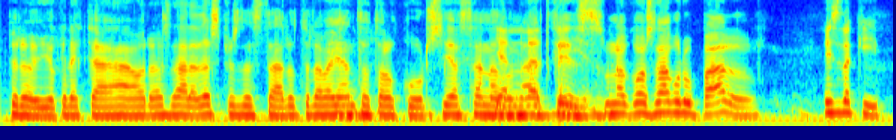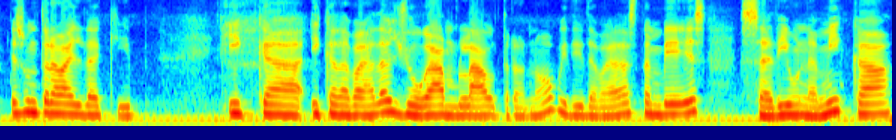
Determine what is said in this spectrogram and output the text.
Però jo crec que a hores d'ara, després d'estar-ho treballant tot el curs, ja s'han adonat que és una cosa grupal. és d'equip, és un treball d'equip. I que, i que de vegades jugar amb l'altre, no? Vull dir, de vegades també és cedir una mica,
